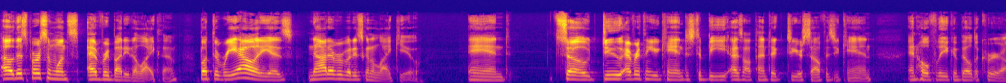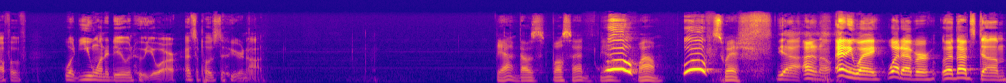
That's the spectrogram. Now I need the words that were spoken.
oh, this person wants everybody to like them. But the reality is, not everybody's gonna like you, and so do everything you can just to be as authentic to yourself as you can, and hopefully you can build a career off of what you want to do and who you are, as opposed to who you're not. yeah, that was well said. Yeah. Woo! Wow, Woo! swish. Yeah, I don't know. Anyway, whatever. Uh, That's dumb.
